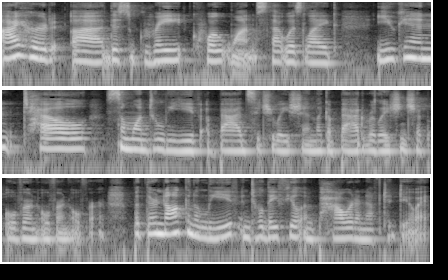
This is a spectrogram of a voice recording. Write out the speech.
I heard uh, this great quote once that was like, you can tell someone to leave a bad situation, like a bad relationship, over and over and over, but they're not going to leave until they feel empowered enough to do it.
